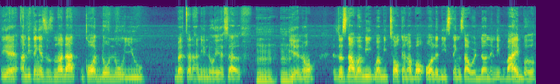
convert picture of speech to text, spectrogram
Yeah, and the thing is, it's not that God don't know you better than you know yourself. Mm, You know, it's just that when we when we talking about all of these things that were done in the Bible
